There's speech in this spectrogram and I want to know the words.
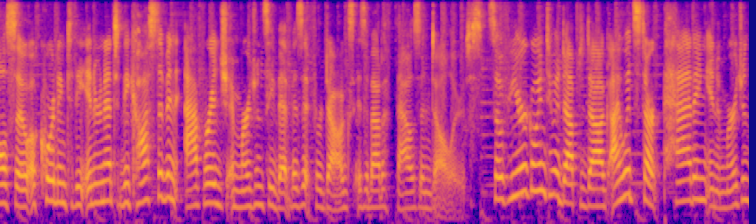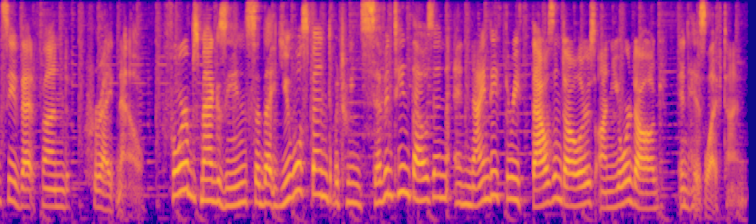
Also, according to the internet, the cost of an average emergency vet visit for dogs is about $1,000. So if you're going to adopt a dog, I would start padding an emergency vet fund right now. Forbes magazine said that you will spend between $17,000 and $93,000 on your dog in his lifetime.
